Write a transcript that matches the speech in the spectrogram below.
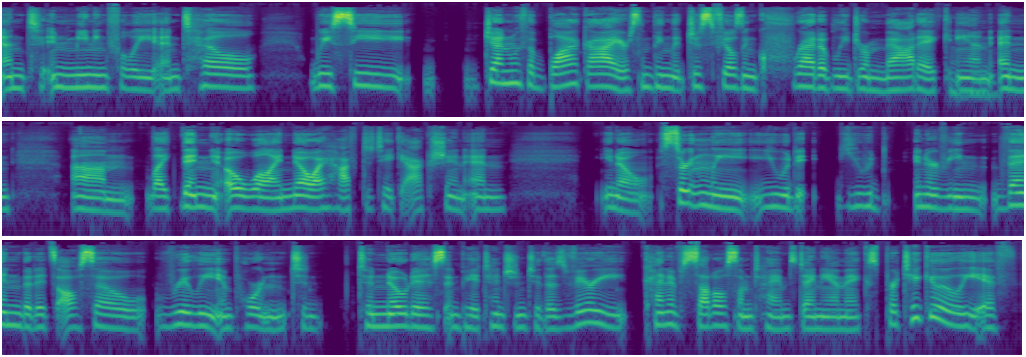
and, and meaningfully until we see Jen with a black eye or something that just feels incredibly dramatic and and um, like then oh well I know I have to take action. And you know certainly you would you would intervene then but it's also really important to to notice and pay attention to those very kind of subtle sometimes dynamics particularly if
